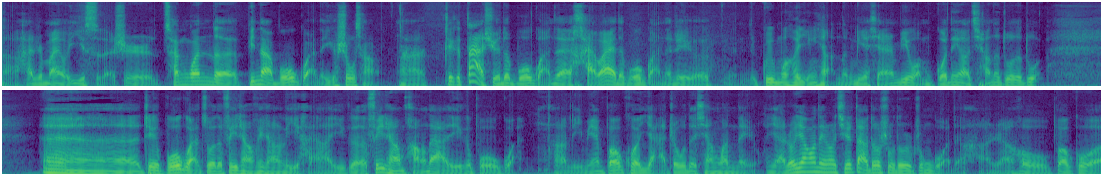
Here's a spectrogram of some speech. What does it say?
啊，还是蛮有意思的，是参观的宾大博物馆的一个收藏啊。这个大学的博物馆在海外的博物馆的这个规模和影响能力，显然比我们国内要强得多得多。呃，这个博物馆做的非常非常厉害啊，一个非常庞大的一个博物馆啊，里面包括亚洲的相关内容，亚洲相关内容其实大多数都是中国的哈，然后包括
